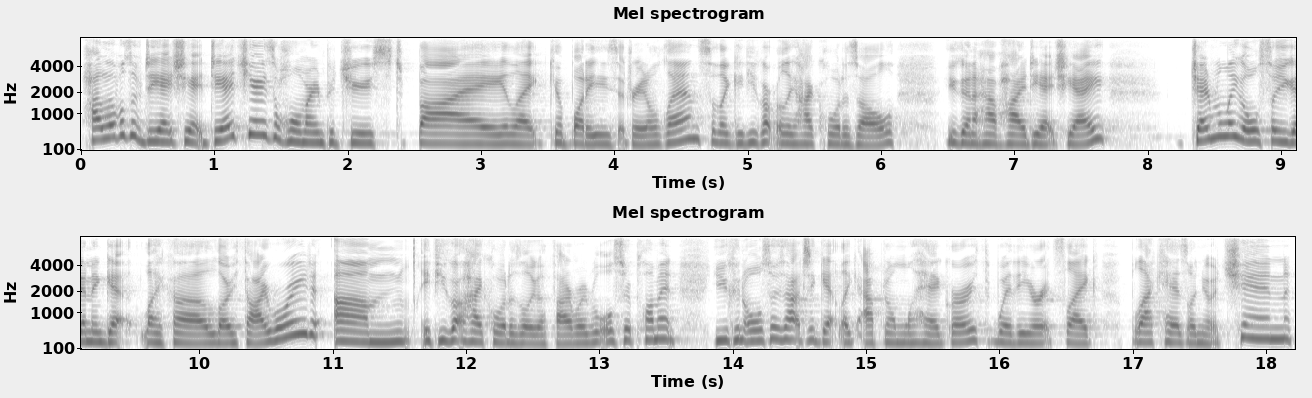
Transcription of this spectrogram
high levels of DHEA. DHEA is a hormone produced by like your body's adrenal glands. So like if you've got really high cortisol, you're gonna have high DHEA. Generally, also, you're going to get like a low thyroid. Um, if you've got high cortisol, your thyroid will also plummet. You can also start to get like abnormal hair growth, whether it's like black hairs on your chin,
